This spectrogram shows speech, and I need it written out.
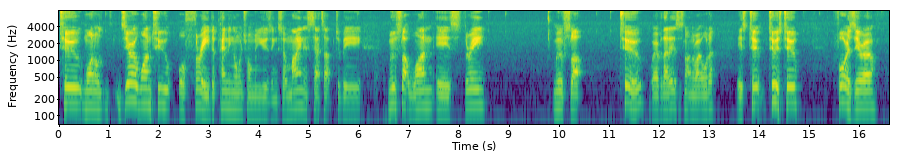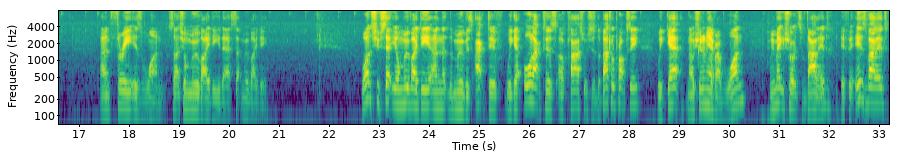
2, 1, or 0, 1, 2, or 3, depending on which one we're using. So mine is set up to be move slot 1 is 3, move slot 2, wherever that is, it's not in the right order, is 2, 2 is 2, 4 is 0, and 3 is 1. So that's your move ID there, set move ID. Once you've set your move ID and that the move is active, we get all actors of class, which is the battle proxy. We get, now we should only ever have one. We make sure it's valid. If it is valid,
